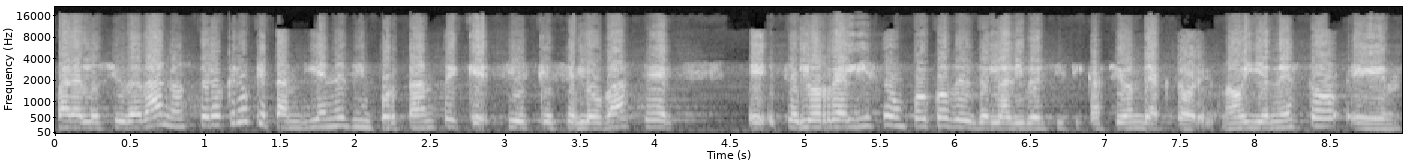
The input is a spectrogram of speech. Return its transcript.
para los ciudadanos, pero creo que también es importante que si es que se lo va a hacer, eh, se lo realice un poco desde la diversificación de actores, ¿no? Y en esto eh,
